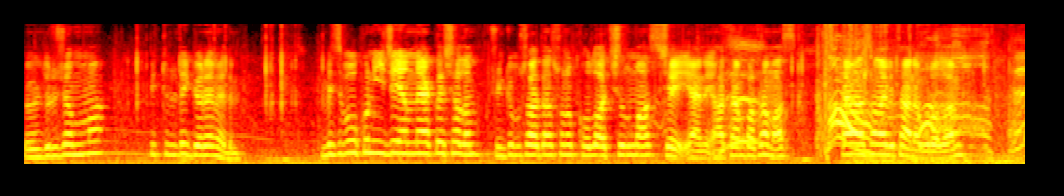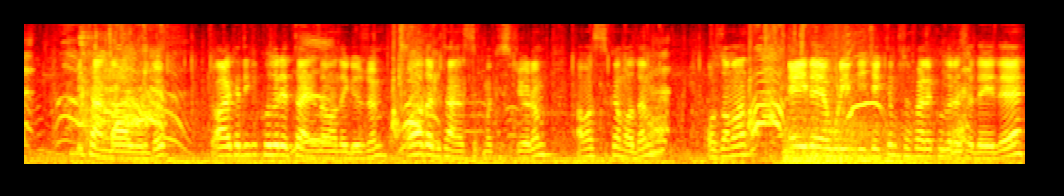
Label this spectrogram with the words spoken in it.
öldüreceğim ama bir türlü de göremedim. Biz bu okun iyice yanına yaklaşalım. Çünkü bu saatten sonra kolu açılmaz. Şey yani hatem patamaz. Hemen sana bir tane vuralım. Bir tane daha vurduk. Şu arkadaki Coloretto aynı zamanda gözüm. Ona da bir tane sıkmak istiyorum. Ama sıkamadım. O zaman Eyda'ya vurayım diyecektim. Bu sefer de Coloretto değdi.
